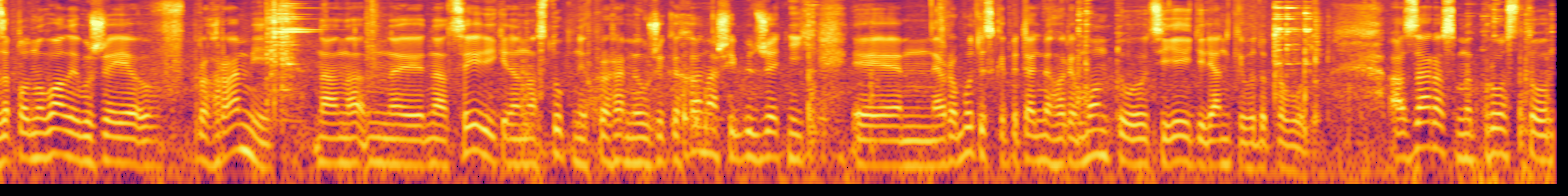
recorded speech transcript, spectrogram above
запланували вже в програмі на, на, на- цей рік і на наступний в програмі УЖКХ нашій бюджетній е, роботи з капітального ремонту цієї ділянки водопроводу. А зараз ми просто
